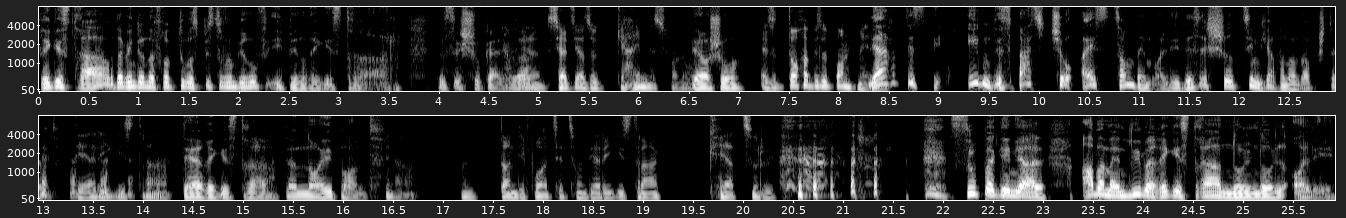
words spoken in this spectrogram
Registrar oder wenn du dann fragst, du, was bist du vom Beruf? Ich bin Registrar. Das ist schon geil, oder? Ja, das hört sich also geheimnisvoll an. Ja, schon. Also doch ein bisschen Bondmäßig. Ja, das, eben, das passt schon alles zusammen beim Olli. Das ist schon ziemlich aufeinander abgestimmt. Der Registrar, Der Registrar, der Neubond. genau. Und dann die Fortsetzung, der Registrar kehrt zurück. Super genial. Aber mein lieber Registrar 00 Olli,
